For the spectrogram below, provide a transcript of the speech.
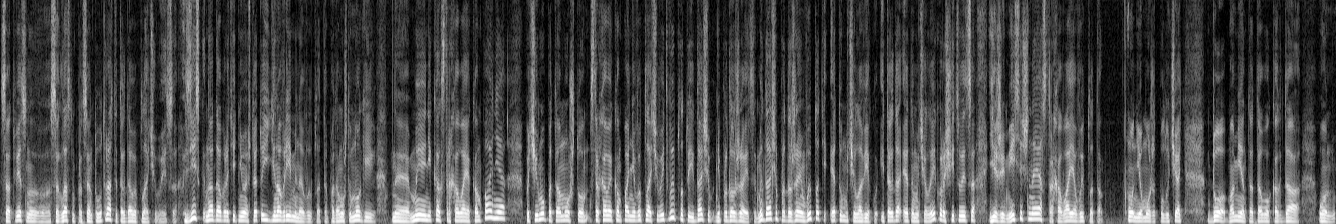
соответственно, согласно проценту утраты, тогда выплачивается. Здесь надо обратить внимание, что это единовременная выплата, потому что многие, э, мы никак страховые страховая компания. Почему? Потому что страховая компания выплачивает выплату и дальше не продолжается. Мы дальше продолжаем выплаты этому человеку. И тогда этому человеку рассчитывается ежемесячная страховая выплата он ее может получать до момента того, когда он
